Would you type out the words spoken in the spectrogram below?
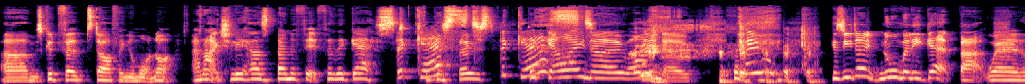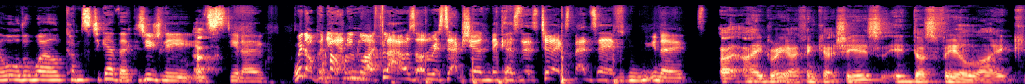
um, it's good for staffing and whatnot, and actually has benefit for the guests. The guests, those, the guests. The, I know, I know, because you don't normally get that when all the world comes together. Because usually it's you know we're not putting any more flowers on reception because it's too expensive. You know. I, I agree. I think actually is it does feel like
